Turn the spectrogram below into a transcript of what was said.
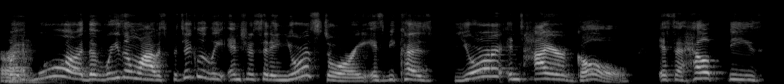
Right. But your the reason why I was particularly interested in your story is because your entire goal is to help these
